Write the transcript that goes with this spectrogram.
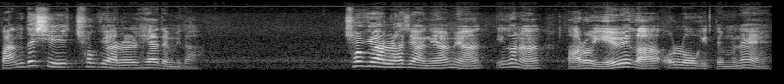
반드시 초기화를 해야 됩니다. 초기화를 하지 아니하면 이거는 바로 예외가 올라오기 때문에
